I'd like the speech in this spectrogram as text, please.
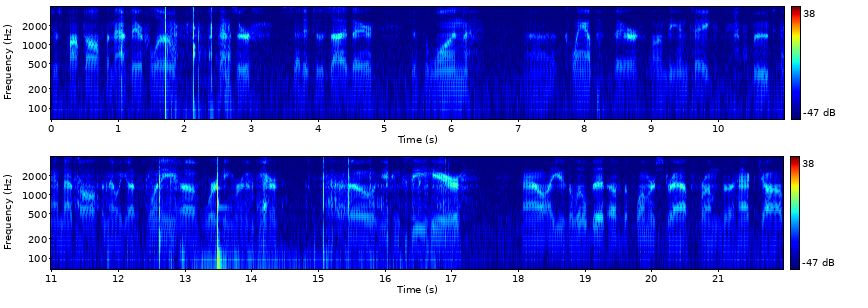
Just popped off the mass airflow sensor, set it to the side there. Just the one uh, clamp there on the intake boot, and that's off, and now we got plenty of working room here. So you can see here, now I used a little bit of the plumber strap from the hack job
